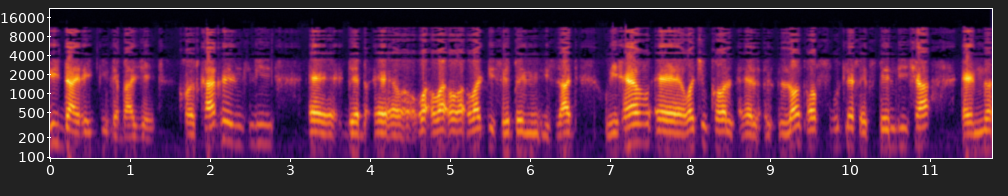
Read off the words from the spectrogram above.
redirecting the budget. Because currently, the, what, what is happening is that we have what you call a lot of fruitless expenditure and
